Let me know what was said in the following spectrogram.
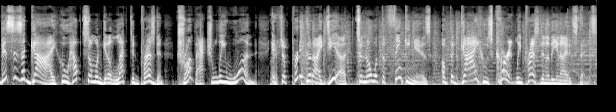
this is a guy who helped someone get elected president. Trump actually won. It's a pretty good idea to know what the thinking is of the guy who's currently president of the United States.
